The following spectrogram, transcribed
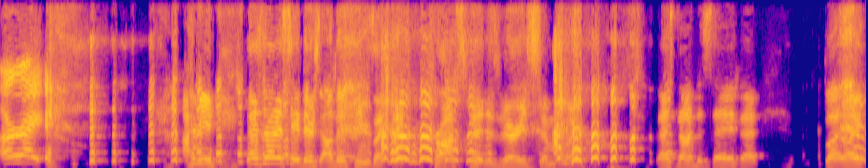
all right I mean, that's not to say there's other things like, like CrossFit is very similar. That's not to say that, but like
